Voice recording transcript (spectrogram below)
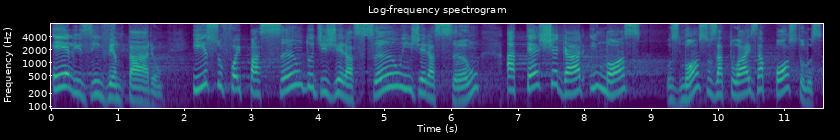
eles inventaram. Isso foi passando de geração em geração até chegar em nós, os nossos atuais apóstolos,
